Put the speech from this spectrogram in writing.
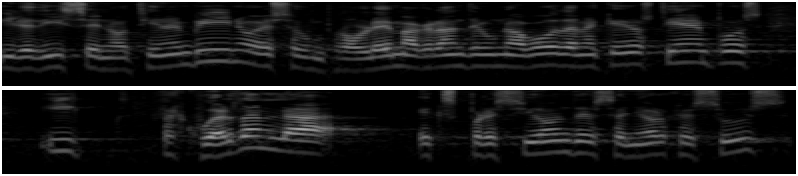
y le dice, no tienen vino, es un problema grande en una boda en aquellos tiempos. Y recuerdan la expresión del Señor Jesús,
